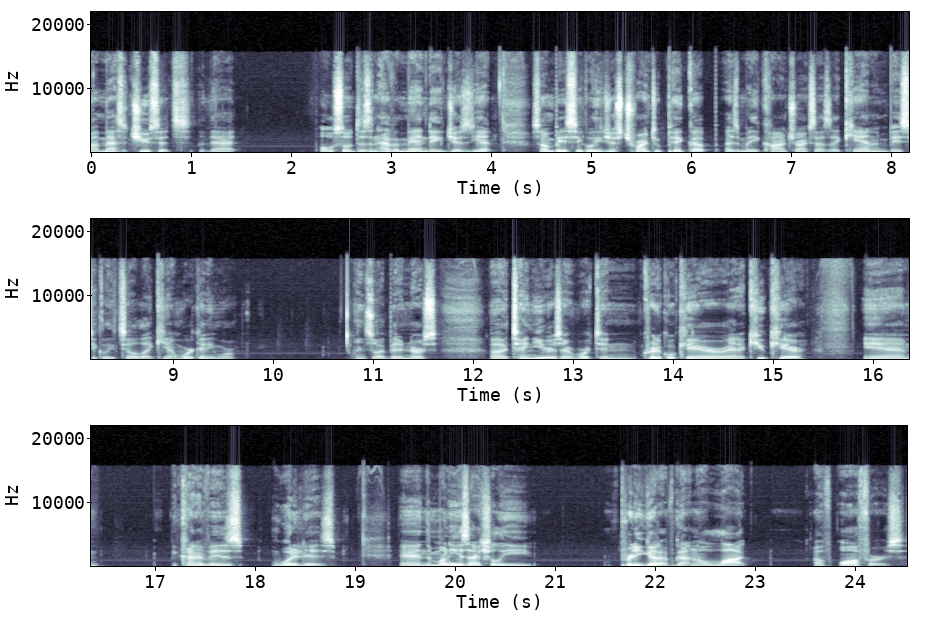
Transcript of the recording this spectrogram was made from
uh, Massachusetts that also doesn't have a mandate just yet. So I'm basically just trying to pick up as many contracts as I can and basically till I can't work anymore. And so I've been a nurse uh, 10 years. I worked in critical care and acute care, and it kind of is what it is. And the money is actually pretty good. I've gotten a lot of offers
